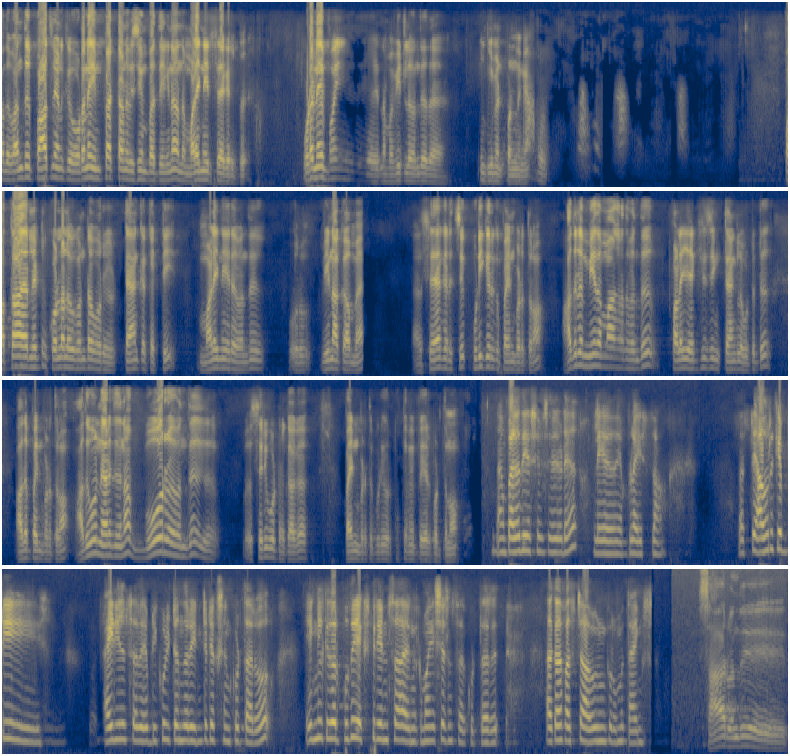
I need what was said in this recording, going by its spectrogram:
அது வந்து பார்த்துல எனக்கு உடனே இம்பாக்ட் ஆன விஷயம் பார்த்தீங்கன்னா அந்த மழைநீர் சேகரிப்பு. உடனே போய் நம்ம வீட்டில் வந்து அதை இம்ப்ளிமெண்ட் பண்ணுங்க. பத்தாயிரம் லிட்டர் கொள்ளளவு கொண்ட ஒரு டேங்கை கட்டி மழைநீரை வந்து ஒரு வீணாக்காமல் சேகரித்து குடிக்கிறதுக்கு பயன்படுத்துகிறோம் அதில் மீதமாகிறது வந்து பழைய எக்ஸிஸ்டிங் டேங்கில் விட்டுட்டு அதை பயன்படுத்துகிறோம் அதுவும் நிறைஞ்சதுன்னா போரை வந்து செறிவூட்டுறதுக்காக பயன்படுத்தக்கூடிய ஒரு கட்டமைப்பை ஏற்படுத்தணும். நாங்கள் பகதேஷோட எம்ப்ளாயீஸ் தான். ஃபஸ்ட்டு அவருக்கு எப்படி ஐடியல் சார் எப்படி கூட்டிகிட்டு வந்து ஒரு இன்ட்ரடக்ஷன் கொடுத்தாரோ எங்களுக்கு இது ஒரு புது எக்ஸ்பீரியன்ஸாக எங்களுக்கு மகேஸ்வரன் சார் கொடுத்தாரு. அதுக்காக ஃபஸ்ட்டு அவங்களுக்கு ரொம்ப தேங்க்ஸ் சார் வந்து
